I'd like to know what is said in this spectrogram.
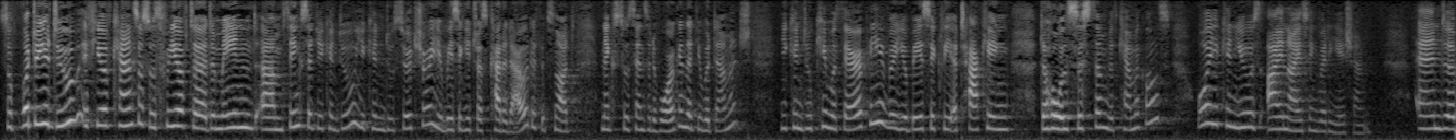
So, what do you do if you have cancer? So, three of the, the main um, things that you can do you can do surgery, you basically just cut it out if it's not next to a sensitive organ that you would damage. You can do chemotherapy, where you're basically attacking the whole system with chemicals, or you can use ionizing radiation. And uh,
